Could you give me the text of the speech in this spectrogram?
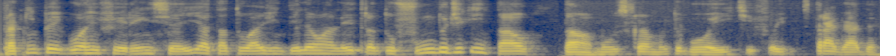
Para quem pegou a referência aí, a tatuagem dele é uma letra do fundo de quintal. Tá, uma música muito boa aí que foi estragada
